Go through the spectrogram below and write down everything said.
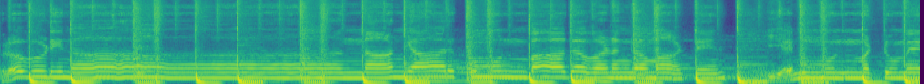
ரவுடி நான் யாருக்கும் முன்பாக வணங்க மாட்டேன். என் முன் மட்டுமே.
